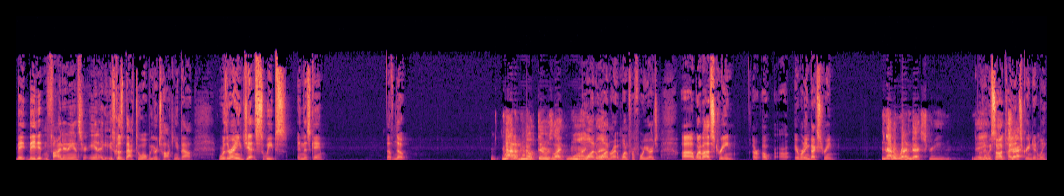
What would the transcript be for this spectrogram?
They they didn't find an answer, and it goes back to what we were talking about. Were there any jet sweeps in this game of note? Not of note. There was like one. One, one, right? One for four yards. Uh, what about a screen? A, a, a running back screen? Not a running back screen. They, I think we saw a tight end screen, didn't we?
